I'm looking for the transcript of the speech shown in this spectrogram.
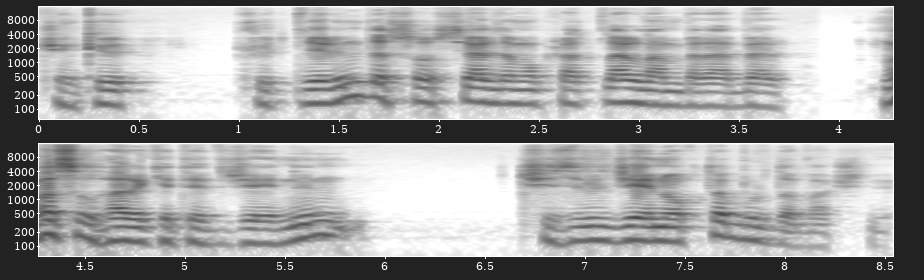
Çünkü Kürtlerin de sosyal demokratlarla beraber nasıl hareket edeceğinin çizileceği nokta burada başlıyor.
